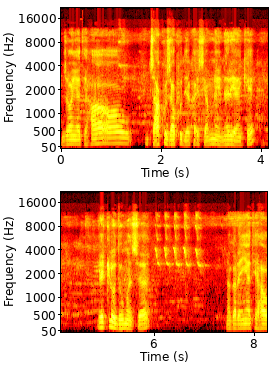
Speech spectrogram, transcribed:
જો અહીંયાથી હાવ ઝાખું ઝાખું દેખાય છે, અમને નરી આંખે. એટલું ધુમ્મસ છે નગર અહીંયાથી હાવ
